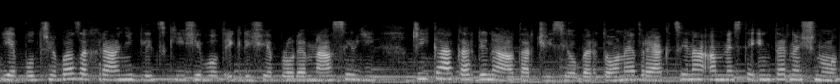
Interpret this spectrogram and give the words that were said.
Je potřeba zachránit lidský život, i když je plodem násilí, říká kardinál Tarcisio Bertone v reakci na Amnesty International,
